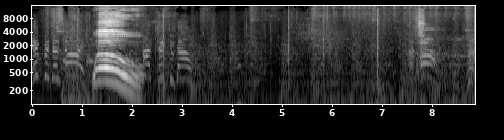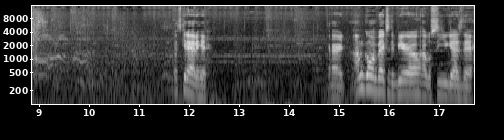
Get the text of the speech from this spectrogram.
Infidel die! Whoa! Get out of here. Alright, I'm going back to the Bureau. I will see you guys there.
